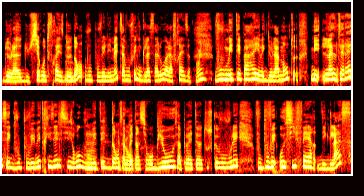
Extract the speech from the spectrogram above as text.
de la, du sirop de fraise dedans, vous pouvez les mettre, ça vous fait une glace à l'eau à la fraise. Oui. Vous mettez pareil avec de la menthe, mais l'intérêt c'est que vous pouvez maîtriser le sirop que vous Mm. mettez dedans. Et Ça peut on- être un sirop bio, ça peut être euh, tout ce que vous voulez. Vous pouvez aussi faire des glaces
